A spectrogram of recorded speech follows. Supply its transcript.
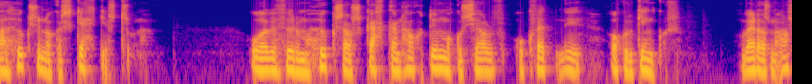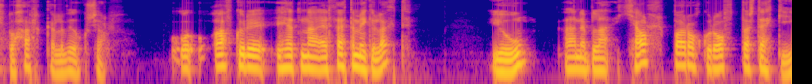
að hugsun okkar skekkjast svona. Og að við förum að hugsa á skakkan hátt um okkur sjálf og hvernig okkur gengur. Og verða svona allt og harkarlega við okkur sjálf. Og af hverju hérna er þetta mikilvægt? Jú, það er nefnilega hjálpar okkur oftast ekki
